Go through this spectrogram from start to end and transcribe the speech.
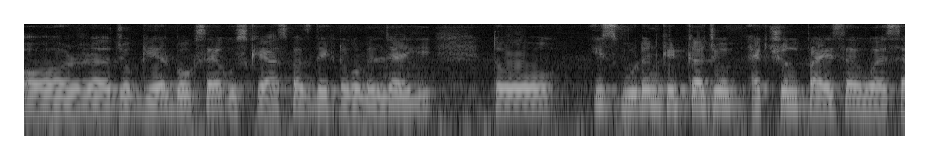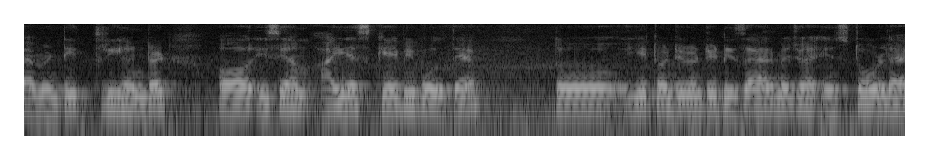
और जो गियर बॉक्स है, उसके आसपास देखने को मिल जाएगी। तो इस वुडन किट का जो एक्चुअल प्राइस है, वो है सेवेंटी थ्री हंड्रेड और इसे हम आई एस के भी बोलते हैं। तो ये ट्वेंटी ट्वेंटी डिज़ायर में जो है इंस्टॉल्ड है।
